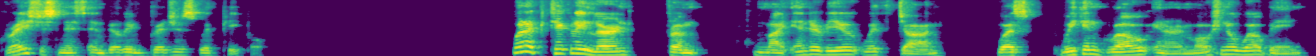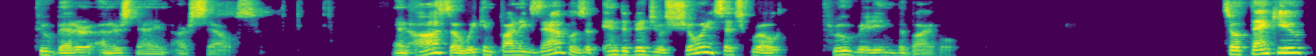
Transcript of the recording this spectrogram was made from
graciousness, and building bridges with people. What I particularly learned from my interview with John was we can grow in our emotional well being through better understanding ourselves. And also, we can find examples of individuals showing such growth through reading the Bible. So, thank you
